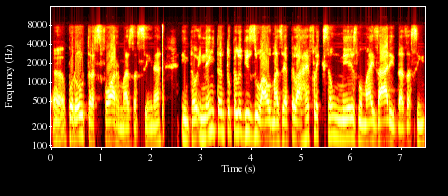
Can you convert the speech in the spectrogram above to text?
uh, por outras formas, assim, né? Então, e nem tanto pelo visual, mas é pela reflexão mesmo, mais áridas, assim.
